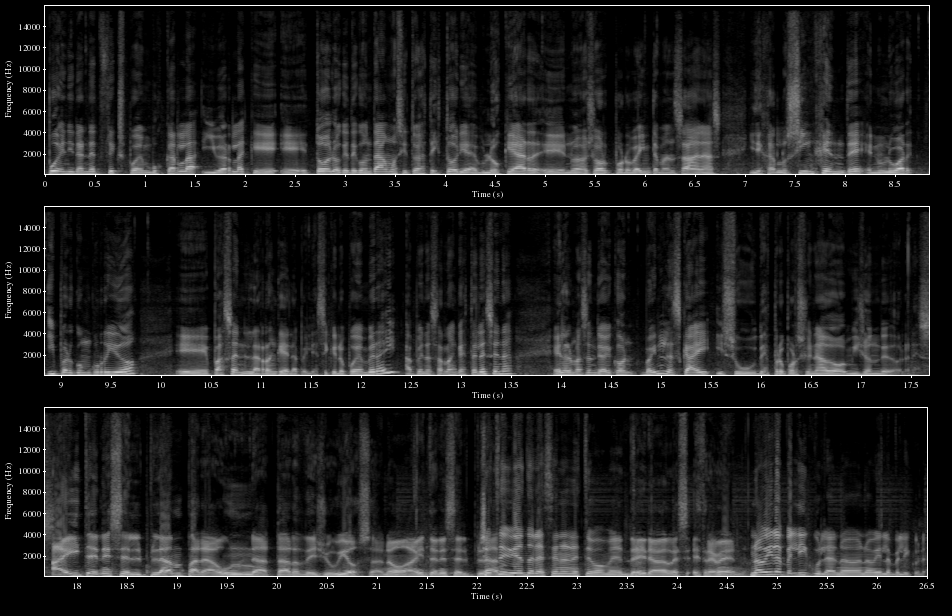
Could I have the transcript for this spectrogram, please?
Pueden ir a Netflix, pueden buscarla y verla que eh, todo lo que te contamos y toda esta historia de bloquear Nueva York por 20 manzanas y dejarlo sin gente en un lugar hiper concurrido. Eh, pasa en el arranque de la peli, así que lo pueden ver ahí. Apenas arranca esta la escena, el almacén de hoy con Vanilla Sky y su desproporcionado millón de dólares. Ahí tenés el plan para una tarde lluviosa, ¿no? Ahí tenés el Yo plan estoy viendo la escena en este momento. de ir a verles. Es tremendo. No vi la película, no, no vi la película.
